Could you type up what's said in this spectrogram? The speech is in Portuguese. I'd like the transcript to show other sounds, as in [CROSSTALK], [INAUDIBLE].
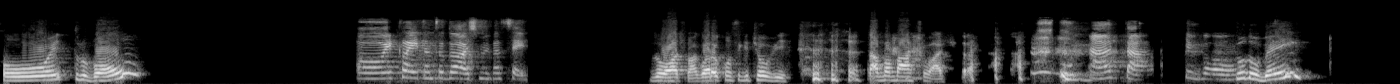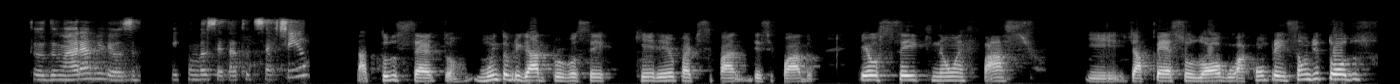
Oi, tudo bom? Oi, Cleiton, tudo ótimo e você? Tudo ótimo, agora eu consegui te ouvir. [LAUGHS] Tava baixo, eu acho. [LAUGHS] Ah, tá. Que bom. Tudo bem? Tudo maravilhoso. E com você, tá tudo certinho? Tá tudo certo. Muito obrigado por você querer participar desse quadro. Eu sei que não é fácil e já peço logo a compreensão de todos,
